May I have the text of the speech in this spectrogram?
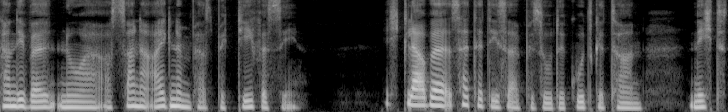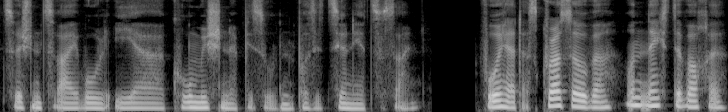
kann die Welt nur aus seiner eigenen Perspektive sehen. Ich glaube, es hätte dieser Episode gut getan, nicht zwischen zwei wohl eher komischen Episoden positioniert zu sein. Vorher das Crossover und nächste Woche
